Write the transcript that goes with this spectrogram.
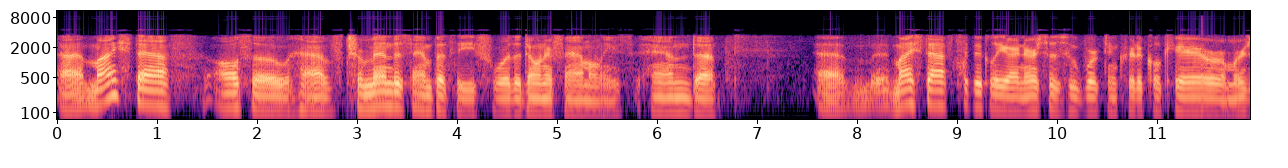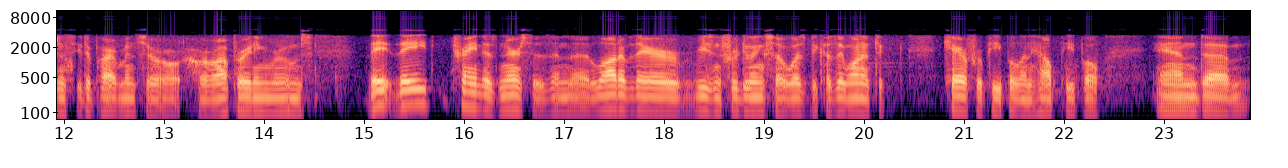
Uh, my staff also have tremendous empathy for the donor families, and uh, uh, my staff typically are nurses who've worked in critical care or emergency departments or, or operating rooms. They they trained as nurses, and a lot of their reason for doing so was because they wanted to care for people and help people. And um,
